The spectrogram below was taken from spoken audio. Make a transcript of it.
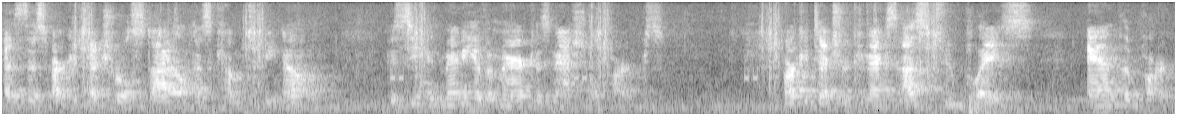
as this architectural style has come to be known, is seen in many of America's national parks. Parkitecture connects us to place and the park.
